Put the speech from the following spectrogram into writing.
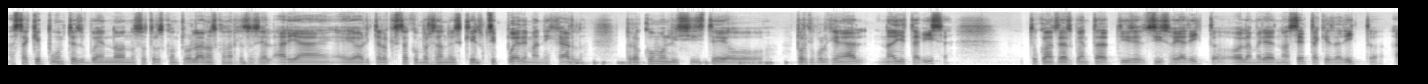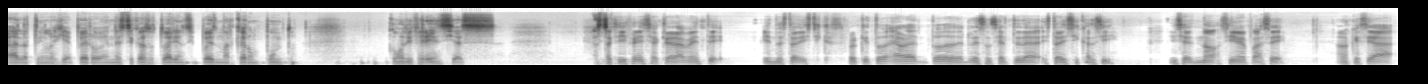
¿hasta qué punto es bueno nosotros controlarnos con la red social? Aria, eh, ahorita lo que está conversando es que él sí puede manejarlo, pero ¿cómo lo hiciste? O, porque por lo general nadie te avisa. Tú cuando te das cuenta dices, sí, soy adicto, o la mayoría no acepta que es adicto a la tecnología, pero en este caso tú, Arián, sí puedes marcar un punto. ¿Cómo diferencias? Hasta se diferencia claramente viendo estadísticas. Porque todo, ahora toda red social te da estadísticas así. Dices, no, sí me pasé. Aunque sea,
